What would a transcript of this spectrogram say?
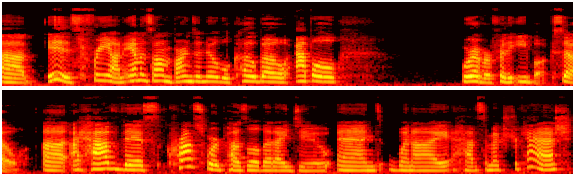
Uh, it is free on Amazon, Barnes & Noble, Kobo, Apple, wherever for the ebook. So uh, I have this crossword puzzle that I do. And when I have some extra cash,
